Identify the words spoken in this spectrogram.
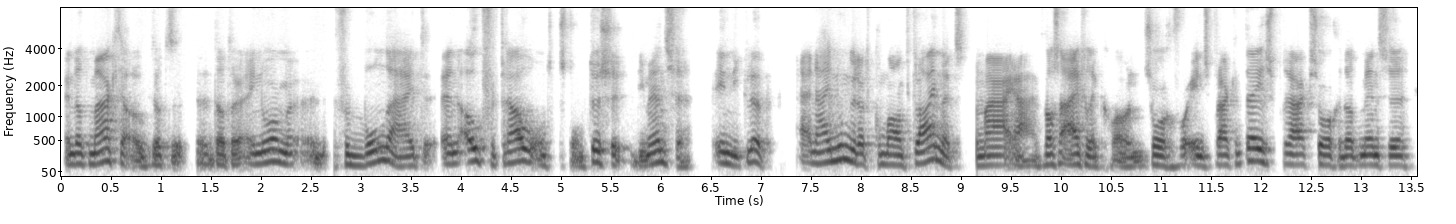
En dat maakte ook dat, dat er enorme verbondenheid en ook vertrouwen ontstond tussen die mensen in die club. En hij noemde dat command climate. Maar ja, het was eigenlijk gewoon zorgen voor inspraak en tegenspraak. Zorgen dat mensen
